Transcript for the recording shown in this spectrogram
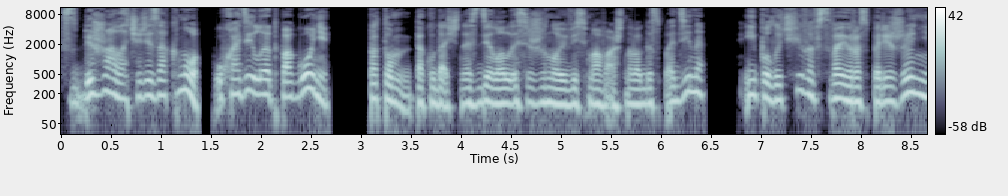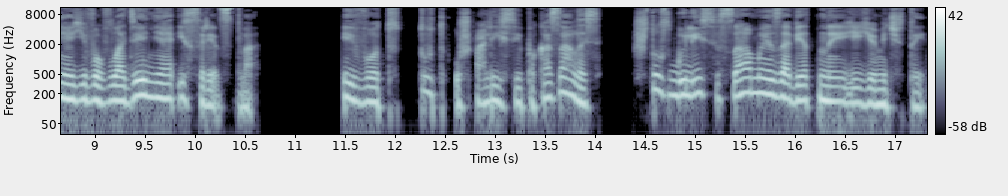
сбежала через окно, уходила от погони, потом так удачно сделалась женой весьма важного господина и получила в свое распоряжение его владения и средства. И вот тут уж Алисии показалось, что сбылись самые заветные ее мечты.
